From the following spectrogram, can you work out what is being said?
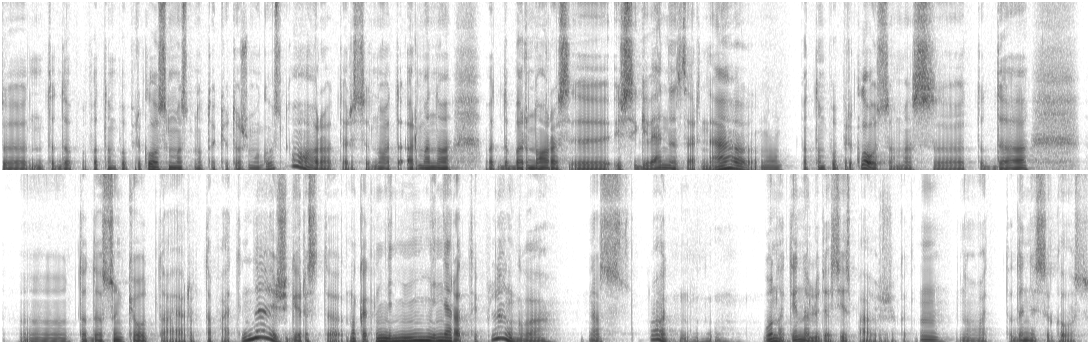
nu, tada patampa priklausomas nuo to kito žmogaus noro. Tarsi, nu, ar mano vat, dabar noras e, išsigyvendins ar ne, nu, patampa priklausomas. Tada, tada sunkiau tą ir tą patį neišgirsti. Nu, kad nėra taip lengva. Nes nu, būna ateina liūdėsys, pavyzdžiui, kad mm, nu, vat, tada nesigaus.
